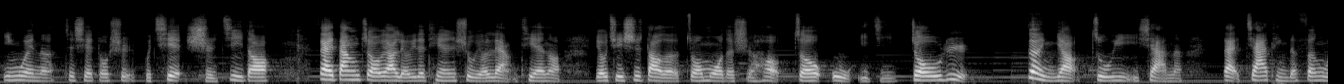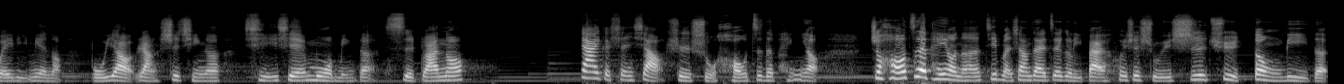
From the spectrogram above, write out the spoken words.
因为呢，这些都是不切实际的哦。在当周要留意的天数有两天哦，尤其是到了周末的时候，周五以及周日，更要注意一下呢，在家庭的氛围里面呢，不要让事情呢起一些莫名的事端哦。下一个生肖是属猴子的朋友。属猴子的朋友呢，基本上在这个礼拜会是属于失去动力的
